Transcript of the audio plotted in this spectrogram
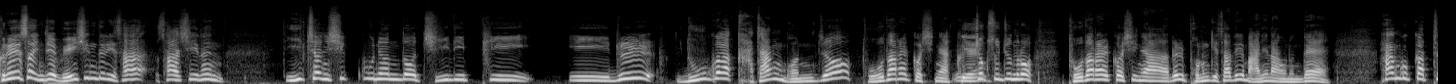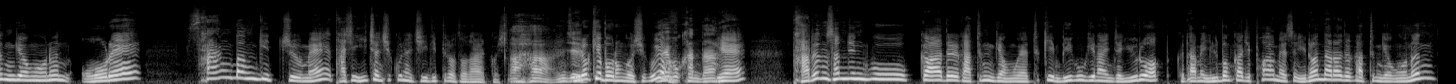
그래서 이제 외신들이 사, 사실은 2019년도 GDP를 누가 가장 먼저 도달할 것이냐, 그쪽 예. 수준으로 도달할 것이냐를 보는 기사들이 많이 나오는데 한국 같은 경우는 올해 상반기쯤에 다시 2019년 GDP로 도달할 것이다. 아하, 이렇게 보는 것이고요. 회복한다. 예. 다른 선진국가들 같은 경우에 특히 미국이나 이제 유럽 그다음에 일본까지 포함해서 이런 나라들 같은 경우는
